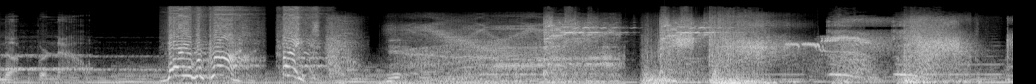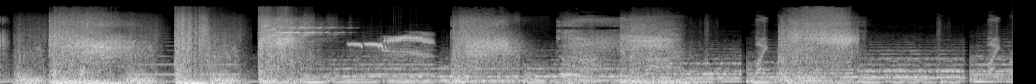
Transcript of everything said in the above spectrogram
Open up for now. Variable cross! Fight! Viper. Viper.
